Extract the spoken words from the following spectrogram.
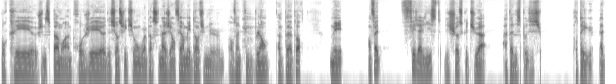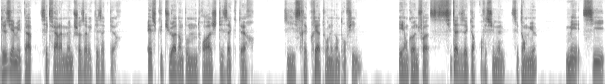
pour créer, euh, je ne sais pas moi, un projet euh, de science-fiction où un personnage est enfermé dans, une, dans un cube blanc, peu importe. Mais en fait, fais la liste des choses que tu as à ta disposition pour tes lieux. La deuxième étape, c'est de faire la même chose avec tes acteurs. Est-ce que tu as dans ton entourage des acteurs qui seraient prêts à tourner dans ton film? Et encore une fois, si tu as des acteurs professionnels, c'est tant mieux. Mais si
